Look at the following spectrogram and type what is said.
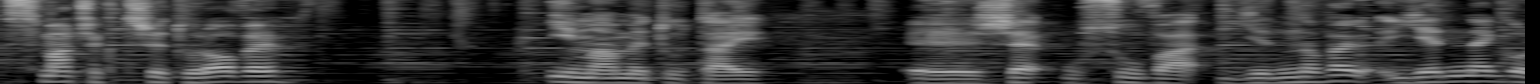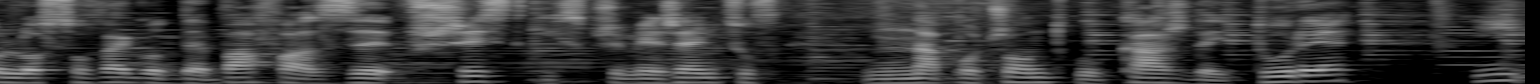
smaczek trzyturowy. I mamy tutaj że usuwa jednego losowego debuffa z wszystkich sprzymierzeńców na początku każdej tury i,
